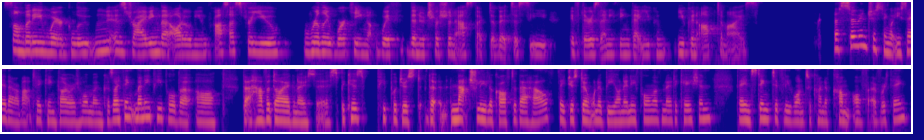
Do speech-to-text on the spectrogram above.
somebody where gluten is driving that autoimmune process for you, really working with the nutrition aspect of it to see if there's anything that you can you can optimize that's so interesting what you say there about taking thyroid hormone because I think many people that are that have a diagnosis because people just that naturally look after their health they just don't want to be on any form of medication. They instinctively want to kind of come off everything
